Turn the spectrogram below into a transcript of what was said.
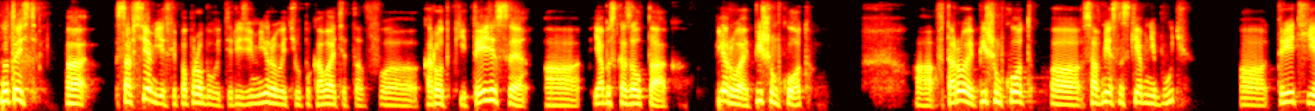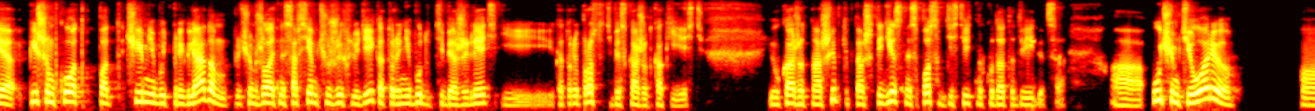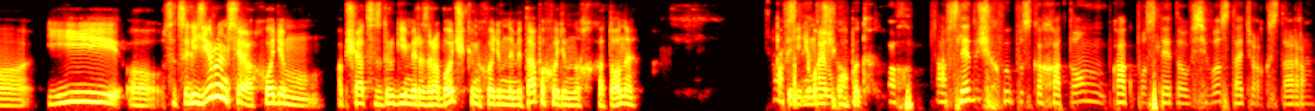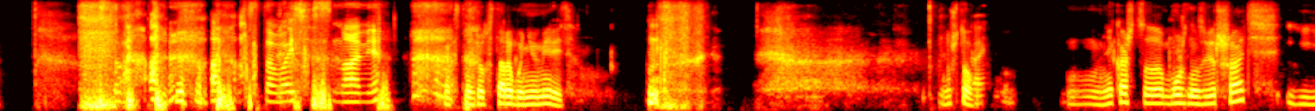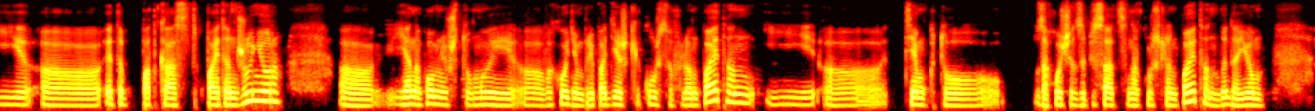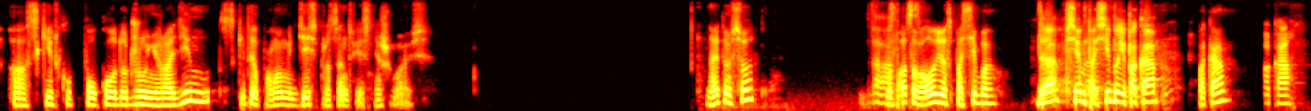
Ну, то есть, а, совсем, если попробовать резюмировать и упаковать это в э, короткие тезисы, а, я бы сказал так. Первое, пишем код. А, второе, пишем код совместно с кем-нибудь, третье, пишем код под чьим-нибудь приглядом, причем желательно совсем чужих людей, которые не будут тебя жалеть и которые просто тебе скажут, как есть и укажут на ошибки, потому что это единственный способ действительно куда-то двигаться. А, учим теорию а, и социализируемся, ходим общаться с другими разработчиками, ходим на meetup ы, ходим на хакатоны. А перенимаем опыт. Выпусках, а в следующих выпусках о том, как после этого всего стать rockstar ом. Оставайтесь с нами. Как стать rockstar ом и не умереть. Ну что, мне кажется, можно завершать. И э, это подкаст Python Junior. Э, я напомню, что мы э, выходим при поддержке курсов Learn Python. И э, тем, кто захочет записаться на курс Learn Python, мы даем э, скидку по коду Junior 1. Скидка, по-моему, 10%, если не ошибаюсь. На этом все. Да, Злата, Володя, спасибо. Да, всем да. спасибо и пока. Пока. Пока.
